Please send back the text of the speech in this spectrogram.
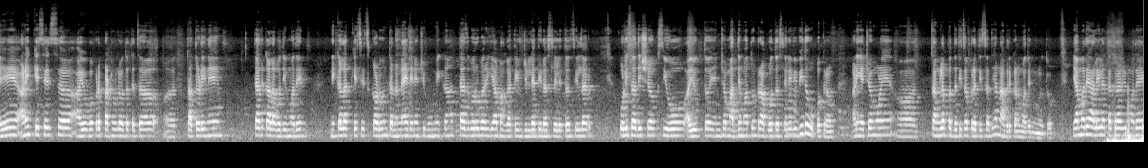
हे अनेक केसेस आयोगाकडे पाठवलं होतं. त्याचा तातडीने त्याच कालावधीमध्ये निकालात केसेस काढून त्यांना न्याय देण्याची भूमिका त्याचबरोबर या भागातील जिल्ह्यातील असलेले तहसीलदार पोलीस अधीक्षक सी ओ आयुक्त यांच्या माध्यमातून राबवत असलेले विविध उपक्रम आणि याच्यामुळे चांगल्या पद्धतीचा प्रतिसाद ह्या नागरिकांमध्ये मिळतो. यामध्ये आलेल्या तक्रारीमध्ये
